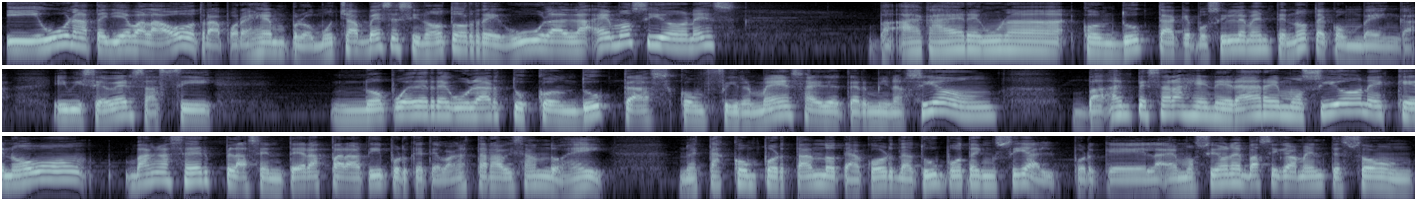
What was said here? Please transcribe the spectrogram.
Y una te lleva a la otra. Por ejemplo, muchas veces si no regulas las emociones, vas a caer en una conducta que posiblemente no te convenga. Y viceversa, si no puedes regular tus conductas con firmeza y determinación, vas a empezar a generar emociones que no van a ser placenteras para ti porque te van a estar avisando, hey, no estás comportándote acorde a tu potencial, porque las emociones básicamente son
